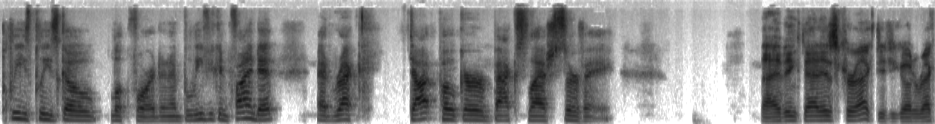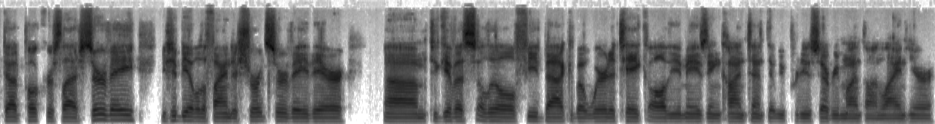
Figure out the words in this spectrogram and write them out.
please, please go look for it. And I believe you can find it at rec.poker backslash survey. I think that is correct. If you go to rec.poker slash survey, you should be able to find a short survey there um, to give us a little feedback about where to take all the amazing content that we produce every month online here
